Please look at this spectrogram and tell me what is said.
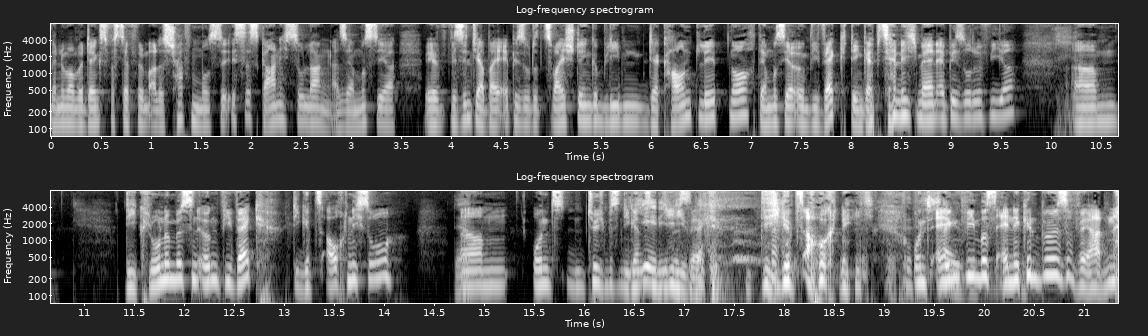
Wenn du mal bedenkst, was der Film alles schaffen musste, ist es gar nicht so lang. Also er musste ja, wir, wir sind ja bei Episode 2 stehen geblieben, der Count lebt noch, der muss ja irgendwie weg, den gibt's ja nicht mehr in Episode 4. Ähm, die Klone müssen irgendwie weg, die gibt's auch nicht so. Ja. Ähm, und natürlich müssen die ganzen Jedi Jedi, weg. weg. Die gibt's auch nicht. Und irgendwie muss Anakin böse werden.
